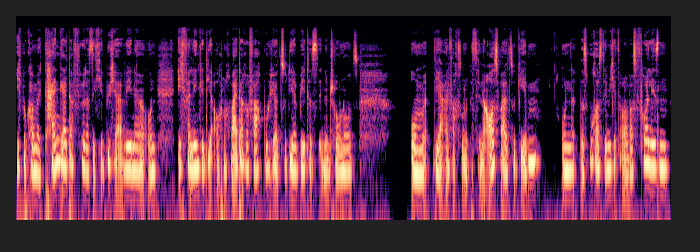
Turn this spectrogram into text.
ich bekomme kein Geld dafür, dass ich hier Bücher erwähne. Und ich verlinke dir auch noch weitere Fachbücher zu Diabetes in den Show Notes, um dir einfach so ein bisschen eine Auswahl zu geben. Und das Buch, aus dem ich jetzt aber was vorlesen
